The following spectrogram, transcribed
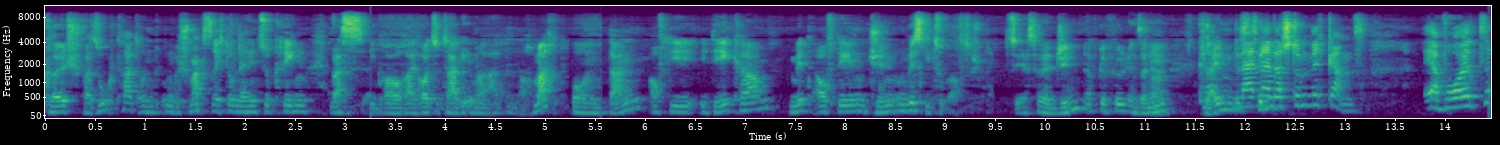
Kölsch versucht hat und um Geschmacksrichtungen dahin zu kriegen, was die Brauerei heutzutage immer noch macht. Und dann auf die Idee kam, mit auf den Gin- und Whisky-Zug aufzuspringen. Zuerst hat er Gin abgefüllt in seiner Mhm. kleinen Nein, Distille. nein, das stimmt nicht ganz. Er wollte,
